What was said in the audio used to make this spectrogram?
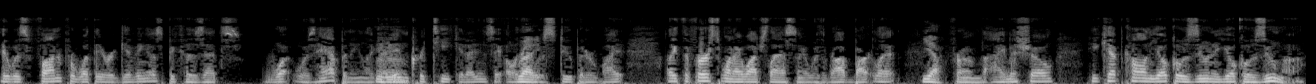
it was fun for what they were giving us because that's what was happening. Like I didn't critique it. I didn't say, "Oh, that Mm-hmm. Was stupid" or "Why." Like the first one I watched last night with Rob Bartlett, Yeah. from the Imus show. He kept calling Yokozuna Yokozuma.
